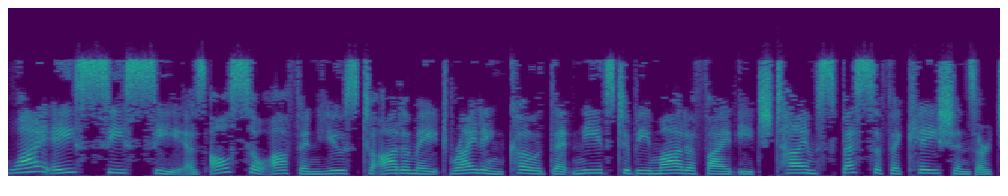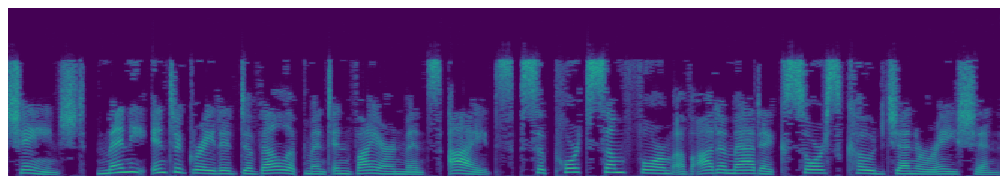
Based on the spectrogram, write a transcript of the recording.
YACC is also often used to automate writing code that needs to be modified each time specifications are changed. Many integrated development environments support some form of automatic source code generation,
